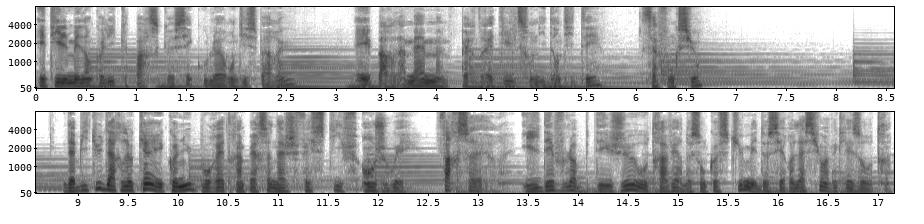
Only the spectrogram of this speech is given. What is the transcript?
Est-il mélancolique parce que ses couleurs ont disparu et par là même, perdrait-il son identité, sa fonction? D'habitude, Arlequin est connu pour être un personnage festif, enjoué, farceur. Il développe des jeux au travers de son costume et de ses relations avec les autres.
